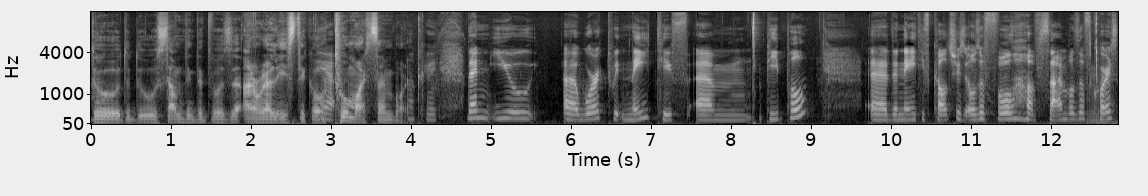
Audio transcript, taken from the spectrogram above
to to do something that was uh, unrealistic or Yeah. too much symbolic. Okay. Then you uh, worked with native um, people. Uh, the native culture is also full of symbols, of course.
